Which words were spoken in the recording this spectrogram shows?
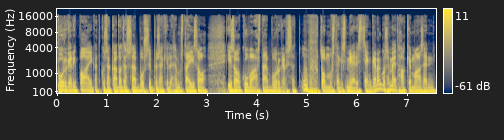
burgeripaikat, kun sä katot jossain bussipysäkillä semmoista iso, iso kuvaa tai burgerissa, että uh, tuommoista tekisi mielistä. Sen kerran, kun sä meet hakemaan sen, niin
